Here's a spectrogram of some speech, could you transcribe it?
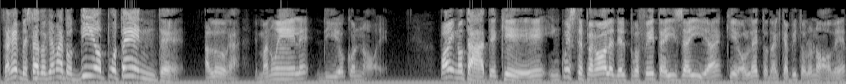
Sarebbe stato chiamato Dio potente. Allora, Emanuele, Dio con noi. Poi notate che in queste parole del profeta Isaia, che ho letto dal capitolo 9,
